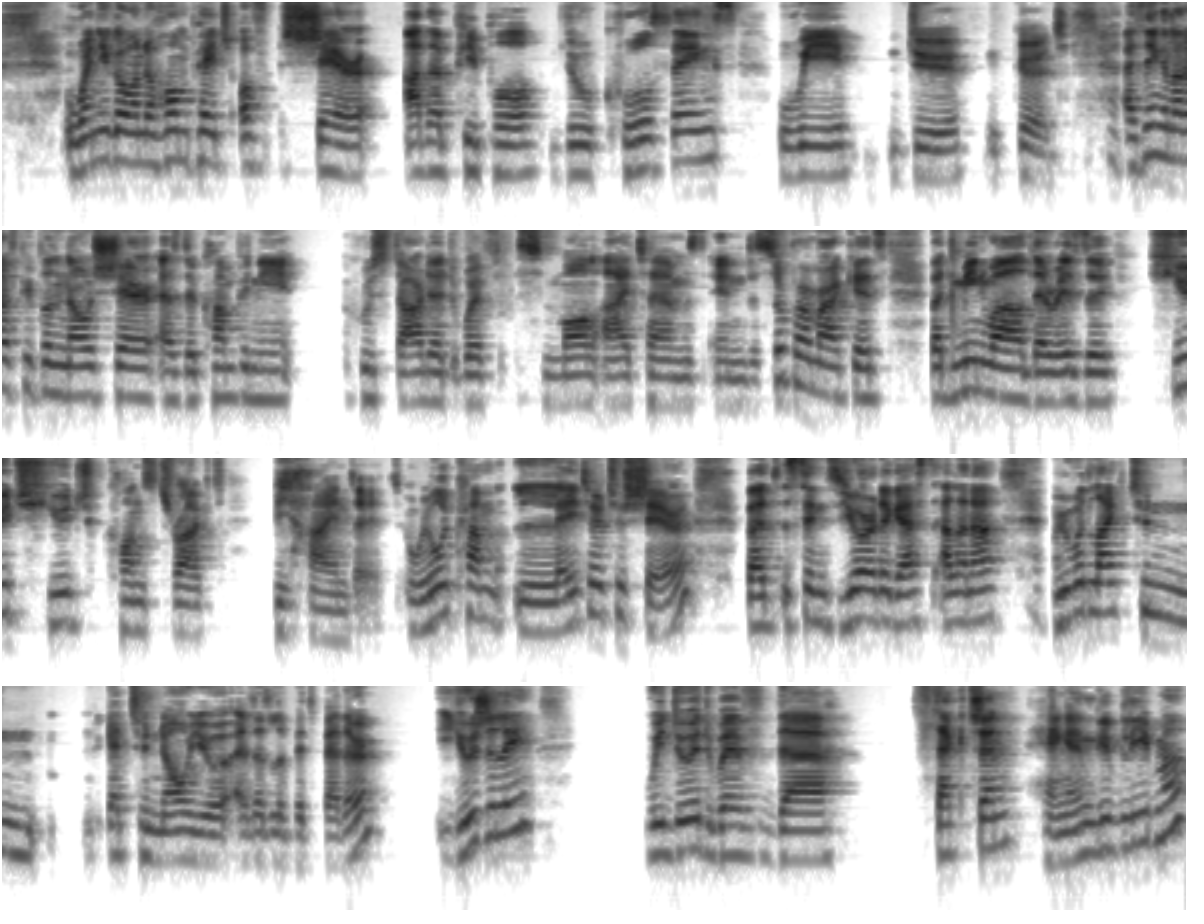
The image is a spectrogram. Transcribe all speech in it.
When you go on the homepage of share, other people do cool things, we do good. I think a lot of people know Share as the company who started with small items in the supermarkets, but meanwhile, there is a huge, huge construct behind it. We will come later to share, but since you're the guest, Elena, we would like to get to know you a little bit better. Usually, we do it with the section hängen geblieben.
